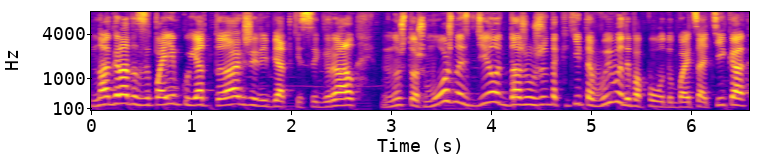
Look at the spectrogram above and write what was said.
награда за поимку я также, ребятки, сыграл. Ну что ж, можно сделать даже уже какие-то выводы по поводу бойца Тика.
